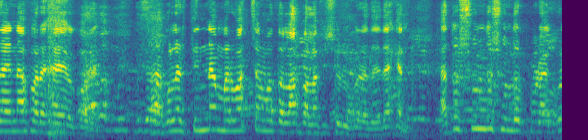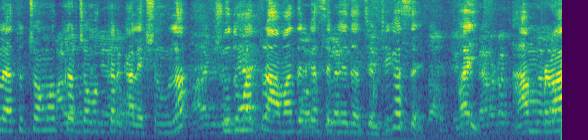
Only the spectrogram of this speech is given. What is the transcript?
যায় না পারে হায়ও করে। ছাগলের তিন নাম্বার বাচ্চার মতো লাফালাফি শুরু করে দেয়, দেখেন। এত সুন্দর সুন্দর প্রোডাক্টগুলো এত চমৎকার চমৎকার কালেকশনগুলো শুধুমাত্র আমাদের কাছে পেয়ে যাচ্ছেন, ঠিক আছে? ভাই, আমরা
